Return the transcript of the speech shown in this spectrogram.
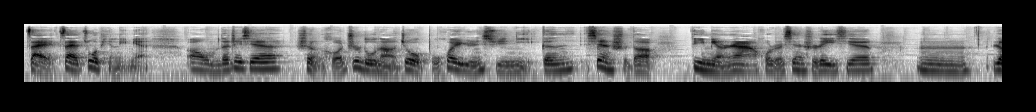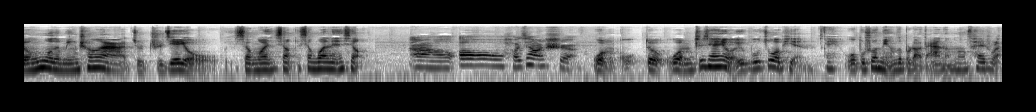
在在作品里面，呃，我们的这些审核制度呢，就不会允许你跟现实的地名啊，或者现实的一些。嗯，人物的名称啊，就直接有相关相相关联性啊。哦，好像是我们我对我们之前有一部作品，哎，我不说名字，不知道大家能不能猜出来。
